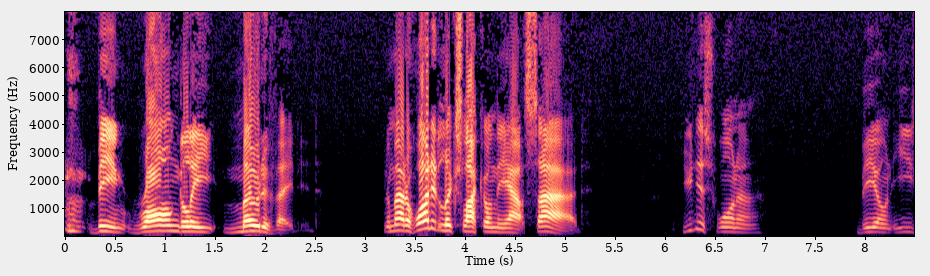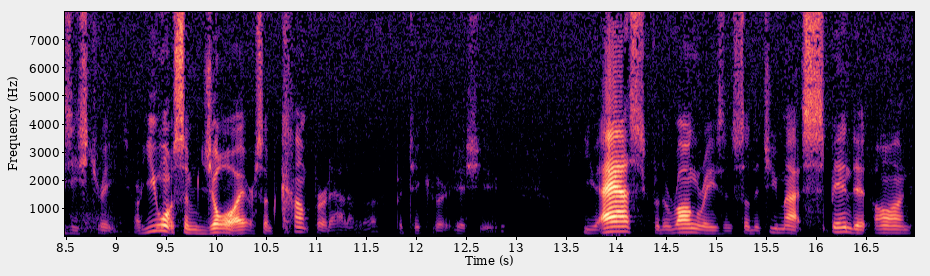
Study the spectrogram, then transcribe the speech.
being wrongly motivated. No matter what it looks like on the outside, you just want to be on easy street, or you want some joy or some comfort out of a particular issue. You ask for the wrong reasons so that you might spend it on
